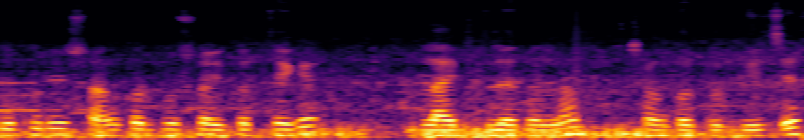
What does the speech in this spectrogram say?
দুপুরে শঙ্করপুর সৈকত থেকে লাইভ তুলে ধরলাম, শঙ্করপুর বিচের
